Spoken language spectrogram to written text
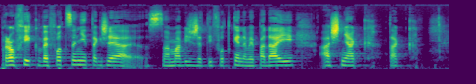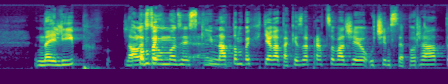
profik ve focení, takže já sama víš, že ty fotky nevypadají až nějak tak nejlíp. Na ale tom bych, moc hezký. Na tom bych chtěla taky zapracovat, že jo, učím se pořád,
